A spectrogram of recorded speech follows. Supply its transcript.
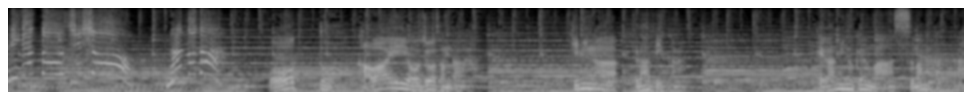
りがとう師匠。なのだ？おっと可愛いお嬢さんだ。君がラビーか。手紙の件はすまなかったな。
